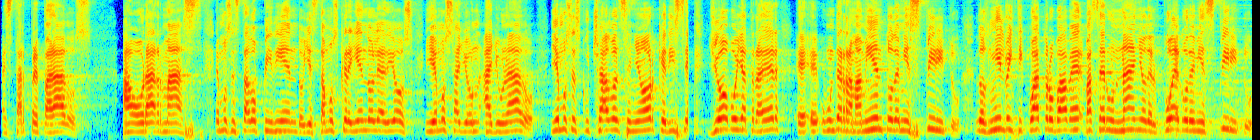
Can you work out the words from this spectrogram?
a estar preparados, a orar más. Hemos estado pidiendo y estamos creyéndole a Dios y hemos ayunado y hemos escuchado al Señor que dice, yo voy a traer eh, eh, un derramamiento de mi espíritu. 2024 va a, va a ser un año del fuego de mi espíritu.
